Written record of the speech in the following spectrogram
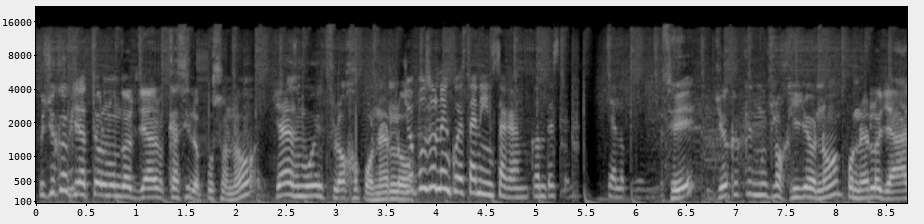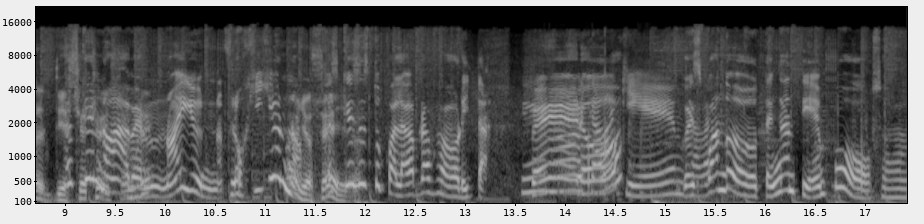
Pues yo creo que ya todo el mundo ya casi lo puso, ¿no? Ya es muy flojo ponerlo. Yo puse una encuesta en Instagram, contesten. Ya lo pusieron. Sí, yo creo que es muy flojillo, ¿no? Ponerlo ya al 18 Es que no, de a ver, no hay un flojillo, no. No, yo sé, es que yo- esa es tu palabra favorita. Sí, Pero, no, cada quien. Pues cada cuando tengan tiempo, o sea.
